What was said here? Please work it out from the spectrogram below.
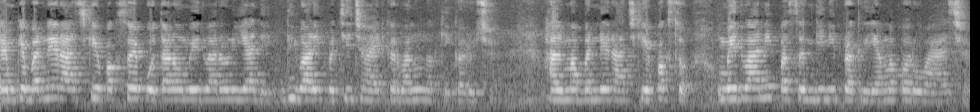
કેમ કે બંને રાજકીય પક્ષોએ પોતાના ઉમેદવારોની યાદી દિવાળી પછી જાહેર કરવાનું નક્કી કર્યું છે. હાલમાં બંને રાજકીય પક્ષો ઉમેદવારની પસંદગીની પ્રક્રિયામાં પરોવાયા છે.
